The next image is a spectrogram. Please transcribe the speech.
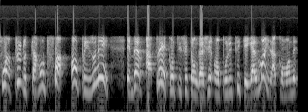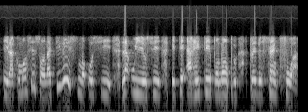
fois, plus de 40 fois emprisonné. Et même après, quand il s'est engagé en politique également, il a, commandé, il a commencé son activisme aussi, là où il a aussi été arrêté pendant près de cinq fois.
